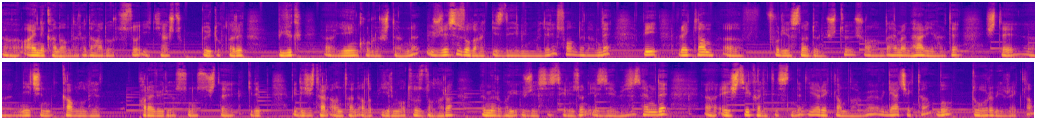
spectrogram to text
e, aynı kanallara daha doğrusu ihtiyaç duydukları büyük e, yayın kuruluşlarını ücretsiz olarak izleyebilmeleri son dönemde bir reklam e, furyasına dönüştü. Şu anda hemen her yerde işte e, niçin kabloluya para veriyorsunuz. İşte gidip bir dijital anten alıp 20-30 dolara ömür boyu ücretsiz televizyon izleyebilirsiniz. Hem de HD kalitesinde diye reklamlar var ve gerçekten bu doğru bir reklam.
